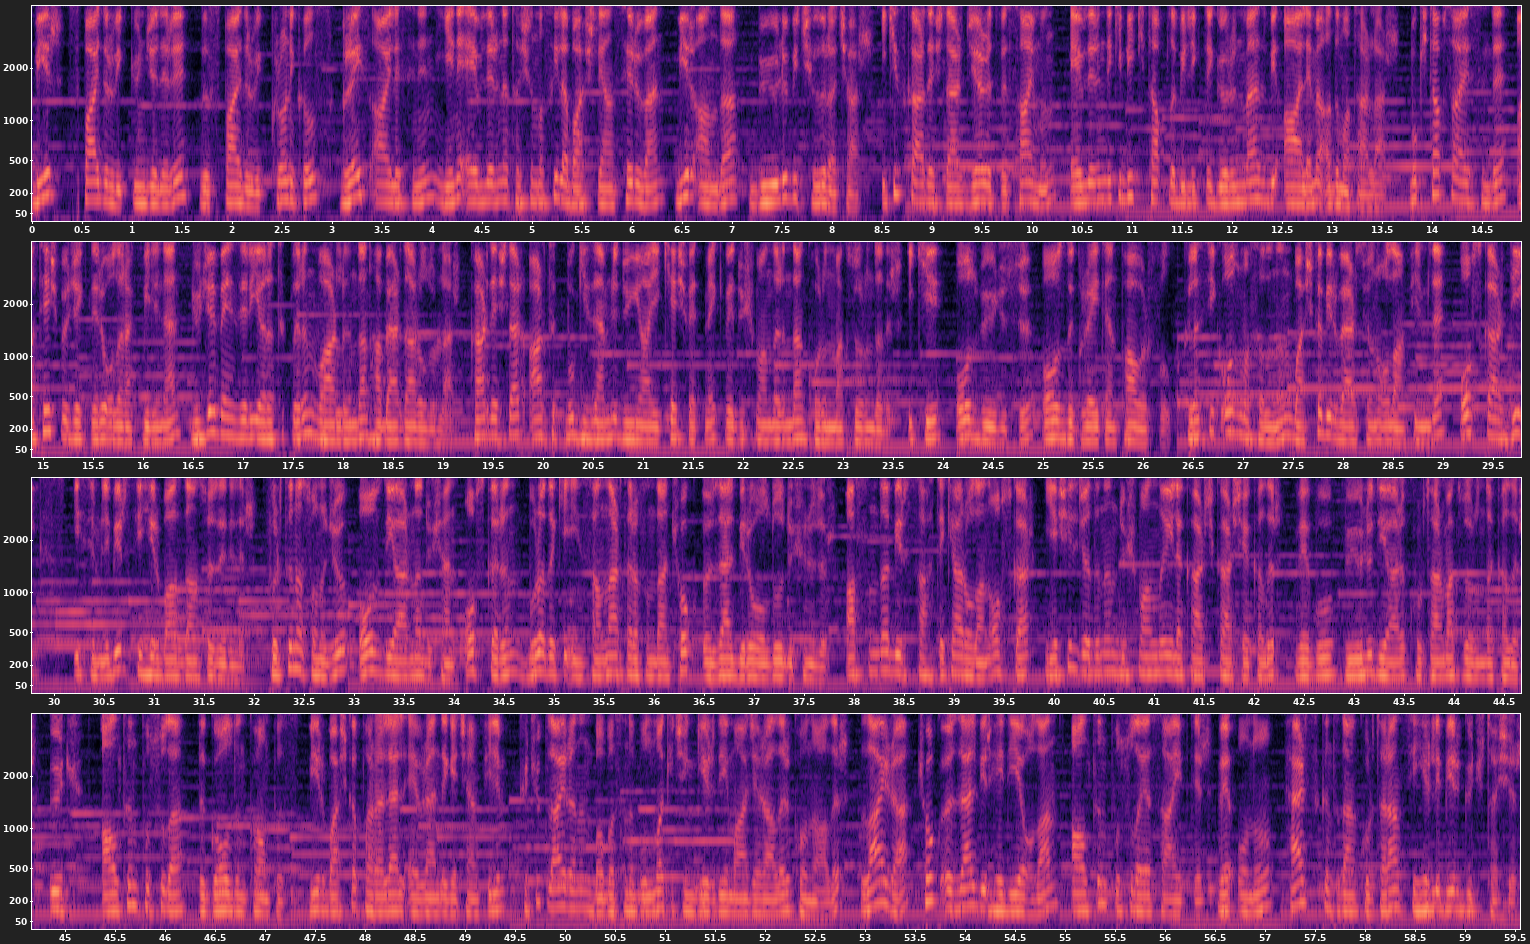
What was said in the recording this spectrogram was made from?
1. Spiderwick günceleri The Spiderwick Chronicles, Grace ailesinin yeni evlerine taşınmasıyla başlayan serüven bir anda büyülü bir çığır açar. İkiz kardeşler Jared ve Simon evlerindeki bir kitapla birlikte görünmez bir aleme adım atarlar. Bu kitap sayesinde ateş böcekleri olarak bilinen cüce benzeri yaratıkların varlığından haberdar olurlar. Kardeşler artık bu gizemli dünyayı keşfetmek ve düşmanlarından korunmak zorundadır. 2. Oz büyücüsü Oz the Great and Powerful. Klasik Oz masalının başka bir versiyonu olan filmde Oscar Dix isimli bir sihirbazdan söz edilir. Fırtına sonucu Oz diyarına düşen Oscar'ın buradaki insanlar tarafından çok özel biri olduğu düşünülür. Aslında bir sahtekar olan Oscar, Yeşil Cadı'nın düşmanlığıyla karşı karşıya kalır ve bu büyülü diyarı kurtarmak zorunda kalır. 3. Altın Pusula The Golden Compass Bir başka paralel evrende geçen film, küçük Lyra'nın babasını bulmak için girdiği maceraları konu alır. Lyra, çok özel bir hediye olan altın pusulaya sahiptir ve onu her sıkıntıdan kurtaran sihirli bir güç taşır.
